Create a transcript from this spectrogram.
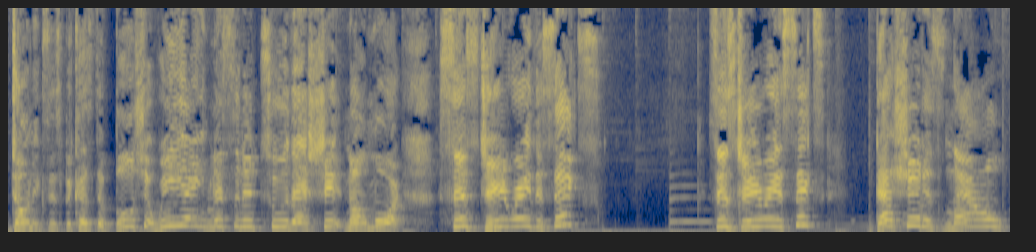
don't exist because the bullshit, we ain't listening to that shit no more. Since January the 6th, since January the 6th, that shit is now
